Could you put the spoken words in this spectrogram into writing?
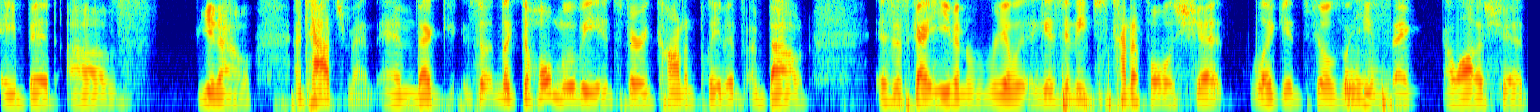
a bit of you know attachment. And like so like the whole movie it's very contemplative about is this guy even really isn't he just kind of full of shit? Like it feels like mm. he's saying a lot of shit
